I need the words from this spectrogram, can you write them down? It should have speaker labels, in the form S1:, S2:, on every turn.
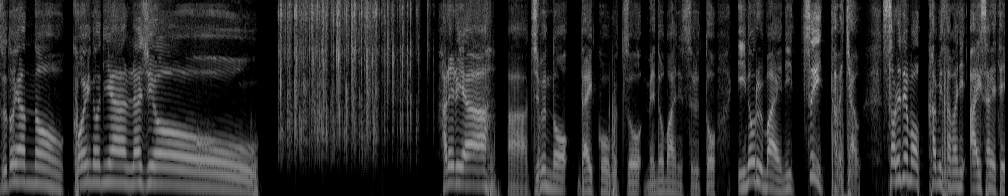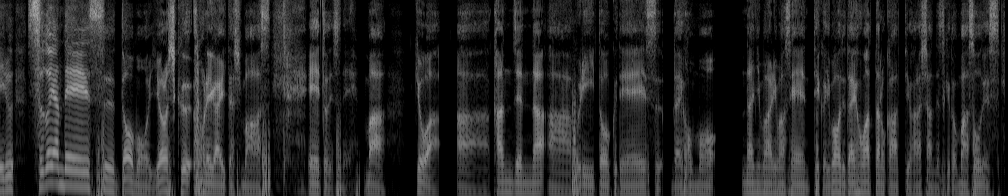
S1: スドヤンの恋のニアラジオハレルヤあ自分の大好物を目の前にすると祈る前につい食べちゃう。それでも神様に愛されているスドヤンです。どうもよろしくお願いいたします。えっ、ー、とですね、まあ今日はあ完全なあフリートークです。台本も何もありません。っていうか、今まで台本あったのかっていう話なんですけど、まあそうです。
